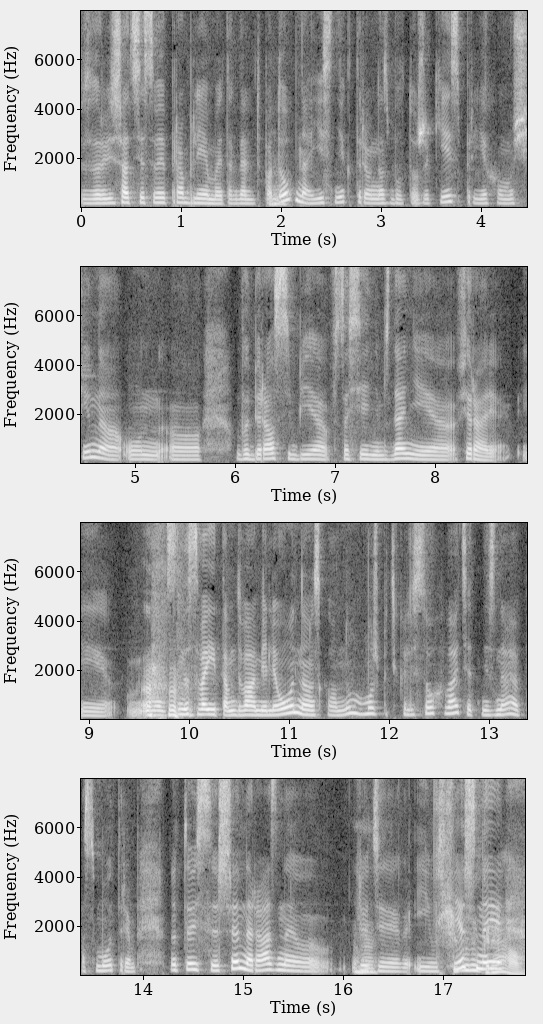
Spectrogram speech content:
решат все свои проблемы и так далее и тому подобное. А есть некоторые, у нас был тоже кейс, приехал мужчина, он э, выбирал себе в соседнем здании Феррари. И на, свои там 2 миллиона он сказал, ну, может быть, колесо хватит, не знаю, посмотрим. Ну, то есть совершенно разные люди и успешные,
